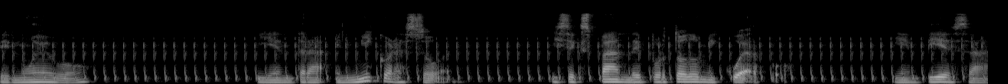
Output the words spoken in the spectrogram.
De nuevo y entra en mi corazón y se expande por todo mi cuerpo y empieza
